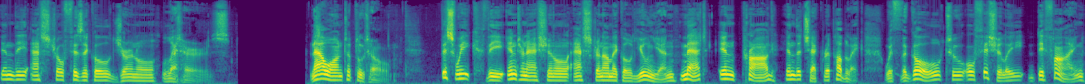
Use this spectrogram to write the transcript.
in the Astrophysical Journal Letters. Now on to Pluto. This week, the International Astronomical Union met in Prague in the Czech Republic with the goal to officially define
